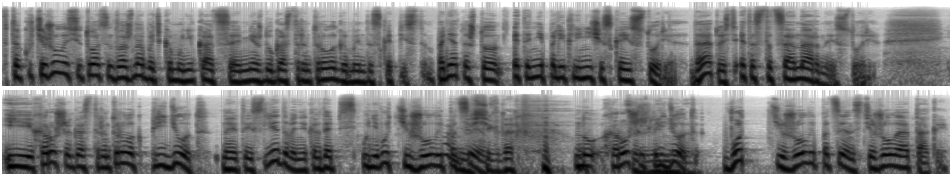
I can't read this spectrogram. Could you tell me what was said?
В такой тяжелой ситуации должна быть коммуникация между гастроэнтерологом и эндоскопистом. Понятно, что это не поликлиническая история, да, то есть это стационарная история. И хороший гастроэнтеролог придет на это исследование, когда у него тяжелый ну, пациент. Не всегда. Но хороший придет. Да. Вот тяжелый пациент с тяжелой атакой.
